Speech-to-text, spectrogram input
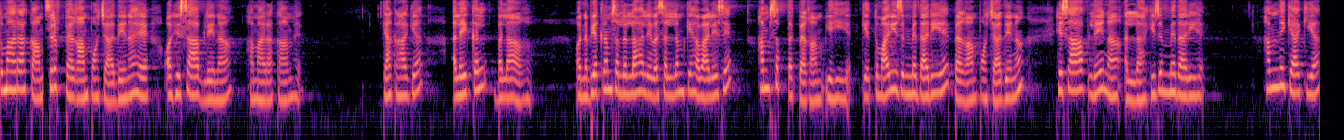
تمہارا کام صرف پیغام پہنچا دینا ہے اور حساب لینا ہمارا کام ہے۔ کیا کہا گیا؟ علیکل بلاغ اور نبی اکرم صلی اللہ علیہ وسلم کے حوالے سے ہم سب تک پیغام یہی ہے کہ تمہاری ذمہ داری ہے پیغام پہنچا دینا حساب لینا اللہ کی ذمہ داری ہے۔ ہم نے کیا کیا؟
